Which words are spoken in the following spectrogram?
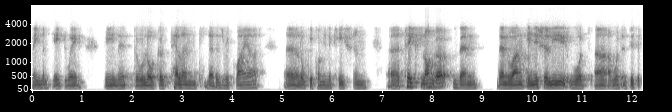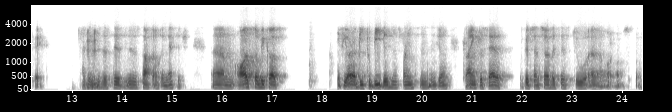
payment gateway, being it through local talent that is required, uh, local communication, uh, takes longer than than one initially would uh, would anticipate. I think mm-hmm. this is this, this is part of the message. Um, also because if you are a B2B business, for instance, and you're trying to sell goods and services to uh, or, or,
